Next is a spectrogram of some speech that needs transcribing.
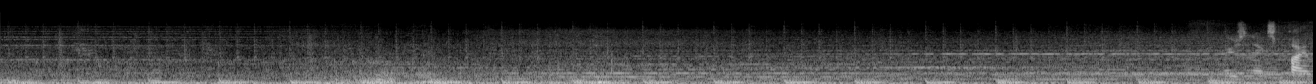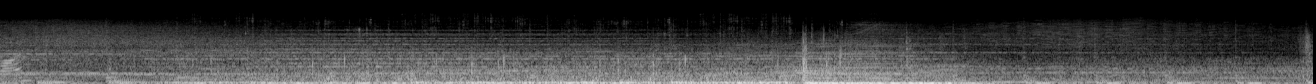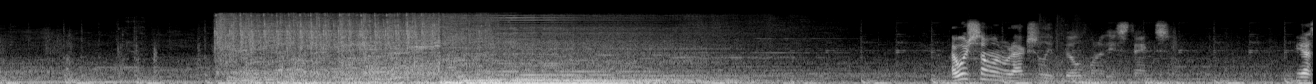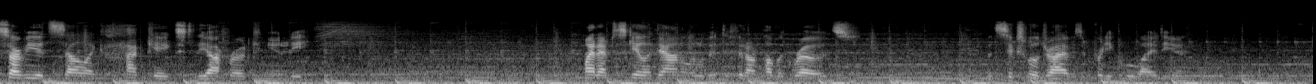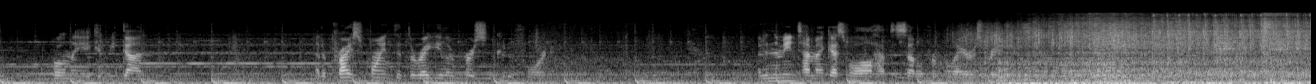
The next pylon. I wish someone would actually build one of these things. The SRV would sell like hotcakes to the off-road community. Might have to scale it down a little bit to fit on public roads. But six-wheel drive is a pretty cool idea. If only it could be done at a price point that the regular person could afford. But in the meantime, I guess we'll all have to settle for Polaris bridges.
